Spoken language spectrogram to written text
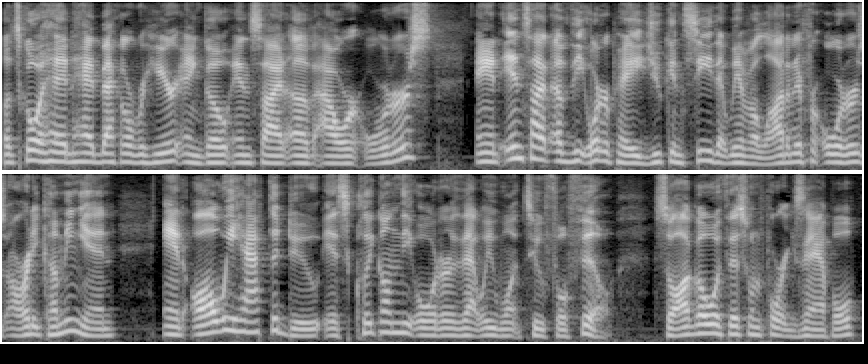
Let's go ahead and head back over here and go inside of our orders. And inside of the order page, you can see that we have a lot of different orders already coming in. And all we have to do is click on the order that we want to fulfill. So I'll go with this one for example.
